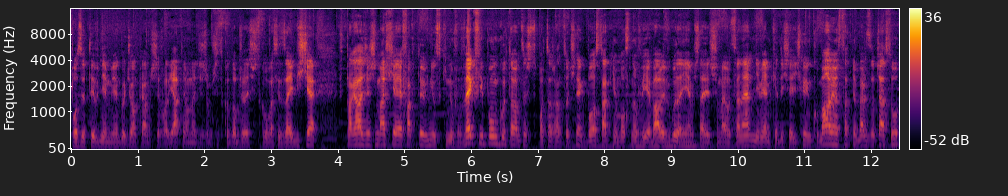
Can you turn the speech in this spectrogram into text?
pozytywnie, miłego dzionka, myślę wariatem, mam nadzieję, że wszystko dobrze leci, wszystko u Was jest zajebiście. W jeśli macie Factory New skinów w ekwipunku, to Wam też powtarzam co odcinek, bo ostatnio mocno wyjebały w ogóle, nie wiem czy dalej trzymają cenę, nie miałem kiedy siedzieć rynku, mało miałem ostatnio bardzo czasu,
